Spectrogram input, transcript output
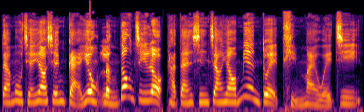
但目前要先改用冷冻鸡肉，他担心将要面对停卖危机。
